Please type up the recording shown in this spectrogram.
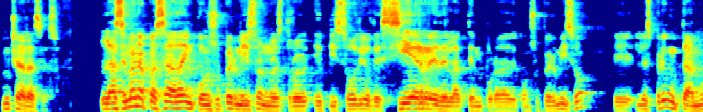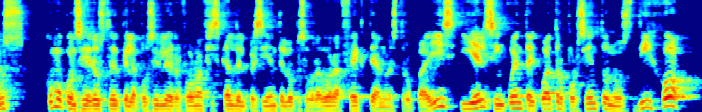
Muchas gracias. La semana pasada, en Con su permiso, en nuestro episodio de cierre de la temporada de Con su permiso, eh, les preguntamos cómo considera usted que la posible reforma fiscal del presidente López Obrador afecte a nuestro país y el 54% nos dijo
